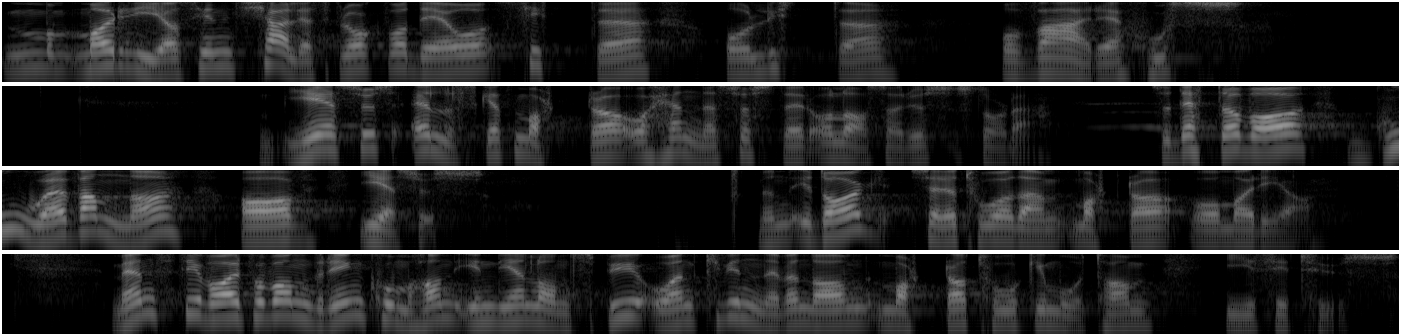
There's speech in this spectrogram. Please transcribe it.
Maria sin kjærlighetsspråk var det å sitte og lytte og være hos. Jesus elsket Martha og hennes søster og Lasarus, står det. Så dette var gode venner av Jesus. Men i dag så er det to av dem, Martha og Maria. Mens de var på vandring, kom han inn i en landsby, og en kvinne ved navn Martha tok imot ham i sitt hus.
